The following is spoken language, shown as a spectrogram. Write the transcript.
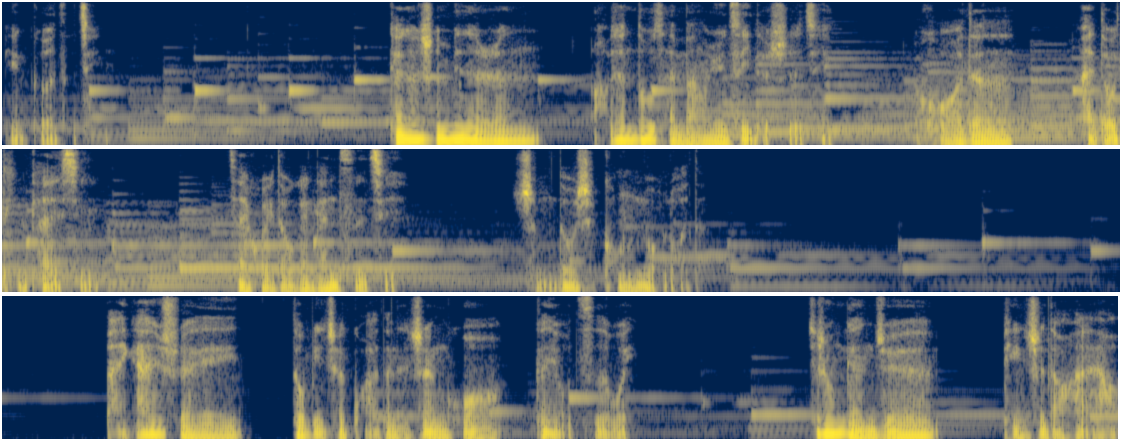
便各自进。看看身边的人，好像都在忙于自己的事情，活的还都挺开心。再回头看看自己，什么都是空落落的。白开水都比这寡淡的生活更有滋味。这种感觉，平时倒还好，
